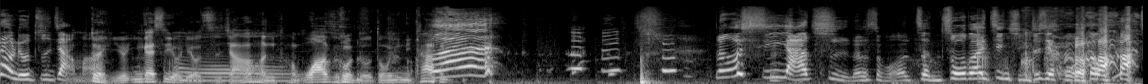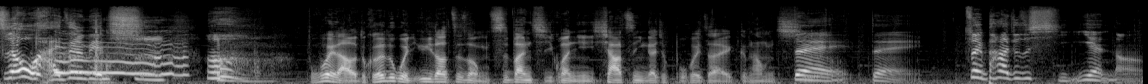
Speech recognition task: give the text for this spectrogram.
他有留指甲吗？对，有应该是有留指甲，然后很很挖出很多东西。你看，然后吸牙齿的什么，整桌都在进行这些活动，只有我还在那边吃 啊！不会啦，可是如果你遇到这种吃饭习惯，你下次应该就不会再跟他们吃。对对，最怕就是喜宴呐、啊。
